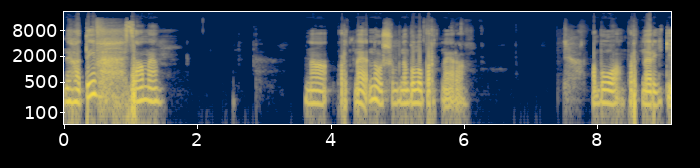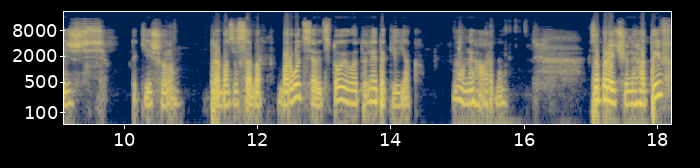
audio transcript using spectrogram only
Негатив саме на партнер, ну, щоб не було партнера. Або партнер якийсь такий, що треба за себе боротися, відстоювати, не такий, як, ну, негарний. Заперечую негатив.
